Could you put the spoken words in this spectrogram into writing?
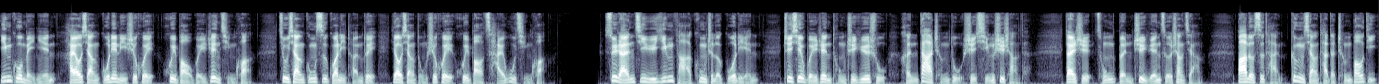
英国每年还要向国联理事会汇报委任情况，就像公司管理团队要向董事会汇报财务情况。虽然基于英法控制了国联，这些委任统治约束很大程度是形式上的，但是从本质原则上讲，巴勒斯坦更像他的承包地，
